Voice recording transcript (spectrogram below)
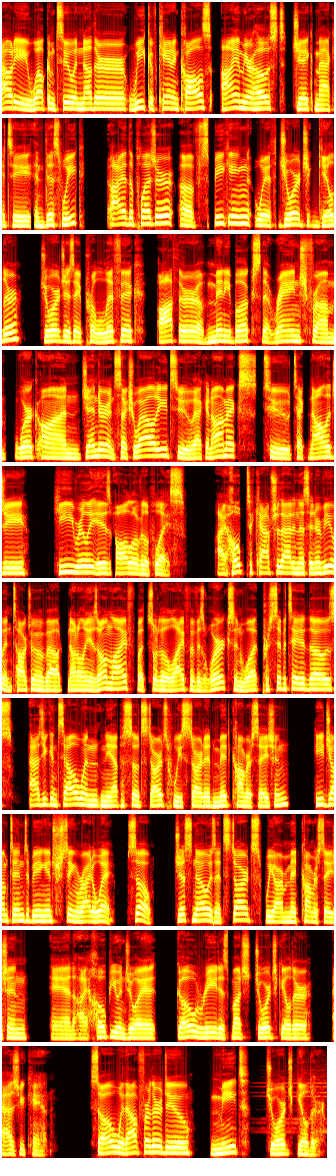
Howdy, welcome to another week of Canon Calls. I am your host, Jake McAtee, and this week I had the pleasure of speaking with George Gilder. George is a prolific author of many books that range from work on gender and sexuality to economics to technology. He really is all over the place. I hope to capture that in this interview and talk to him about not only his own life, but sort of the life of his works and what precipitated those. As you can tell, when the episode starts, we started mid conversation. He jumped into being interesting right away. So just know as it starts, we are mid conversation, and I hope you enjoy it. Go read as much George Gilder as you can. So without further ado, meet George Gilder.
